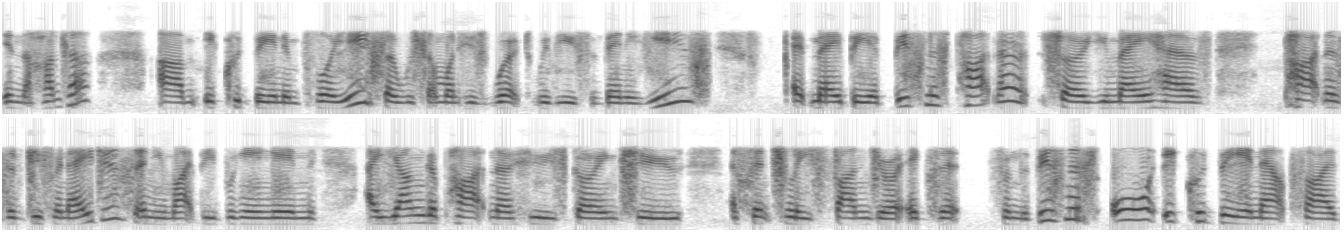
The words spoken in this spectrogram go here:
in the Hunter. Um, it could be an employee, so with someone who's worked with you for many years. It may be a business partner, so you may have partners of different ages, and you might be bringing in a younger partner who's going to essentially fund your exit from the business, or it could be an outside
